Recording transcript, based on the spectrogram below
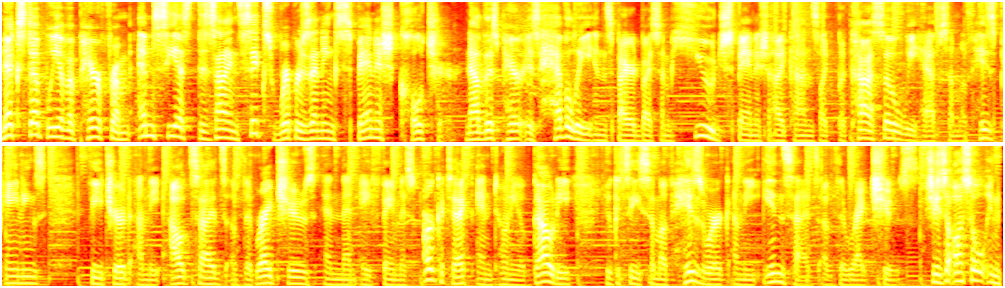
Next up, we have a pair from MCS Design 6 representing Spanish culture. Now this pair is heavily inspired by some huge Spanish icons like Picasso. We have some of his paintings featured on the outsides of the right shoes, and then a famous architect, Antonio Gaudi, you could see some of his work on the insides of the right shoes. She's also in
